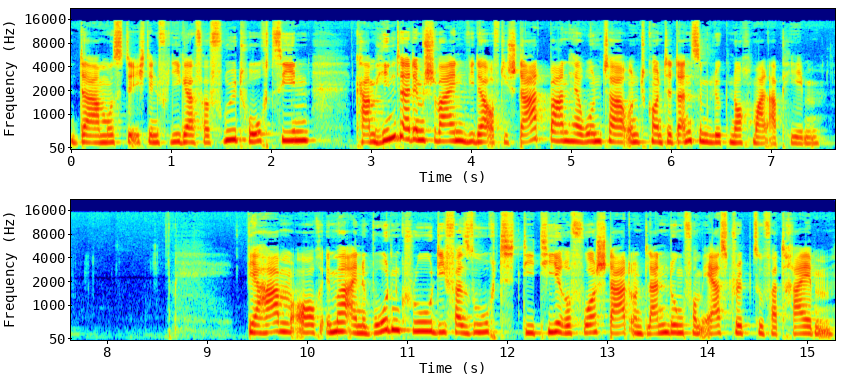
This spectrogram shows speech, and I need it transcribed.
Da musste ich den Flieger verfrüht hochziehen, kam hinter dem Schwein wieder auf die Startbahn herunter und konnte dann zum Glück nochmal abheben. Wir haben auch immer eine Bodencrew, die versucht, die Tiere vor Start und Landung vom Airstrip zu vertreiben.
